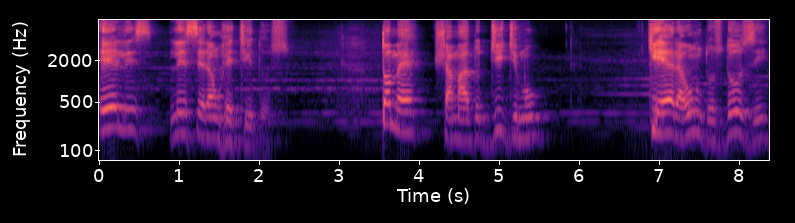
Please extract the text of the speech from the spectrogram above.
eles lhes serão retidos. Tomé, chamado Dídimo, que era um dos doze,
